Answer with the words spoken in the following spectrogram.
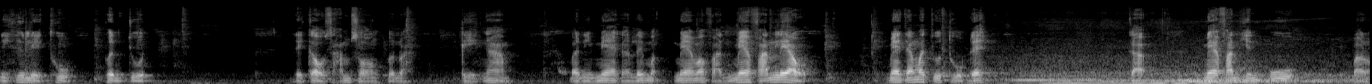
นี่คือเลขถูบเพิ่นจุดเลขเก้าสามสองเพิ่นว่าเลขงามบัดนี้แม่ก็เลยแม่มาฝัน แม่ฝันแล้ว แม่จังมาจุดถูบเด้กับ แม่ฟันเห็นปูบ่าว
